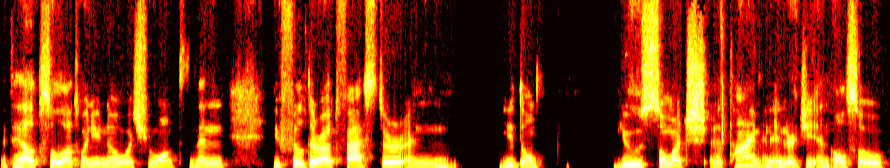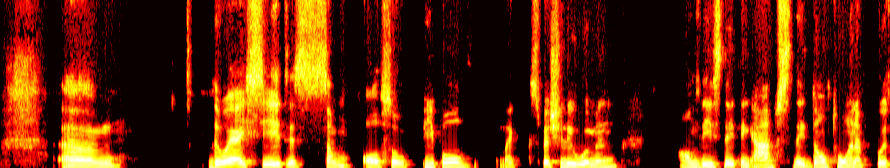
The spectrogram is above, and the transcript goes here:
it helps a lot when you know what you want. Then you filter out faster and you don't use so much uh, time and energy. And also, um, the way I see it is some also people like especially women on these dating apps they don't want to put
